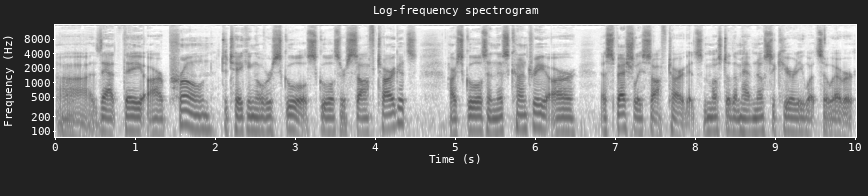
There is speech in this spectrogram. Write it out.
uh, that they are prone to taking over schools. Schools are soft targets. Our schools in this country are especially soft targets. Most of them have no security whatsoever.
